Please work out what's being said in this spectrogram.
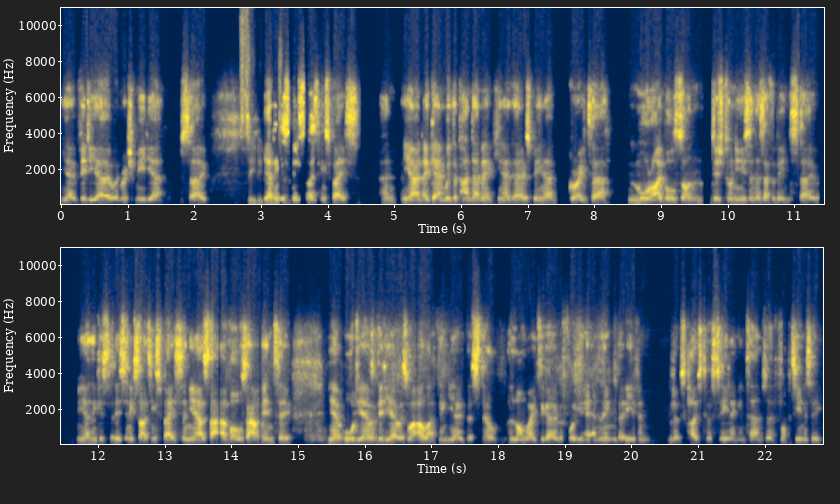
you know video and rich media. So yeah, I think it's an exciting space. And yeah, and again with the pandemic, you know, there's been a greater, more eyeballs on digital news than there's ever been. So yeah, I think it's it's an exciting space. And yeah, as that evolves out into you know audio and video as well, I think you know there's still a long way to go before you hit anything that even looks close to a ceiling in terms of opportunity.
